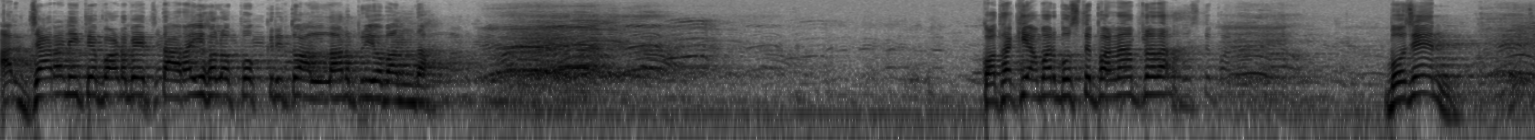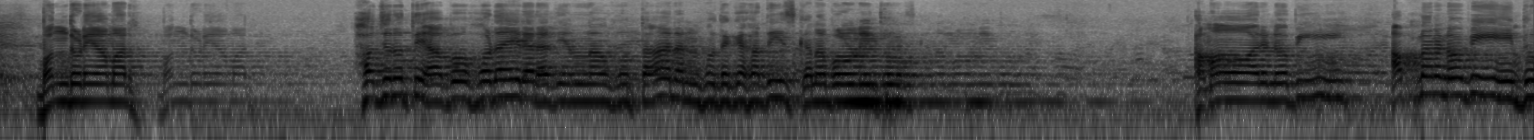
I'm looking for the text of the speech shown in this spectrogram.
আর যারা নিতে পারবে, তারাই হলো প্রকৃত আল্লাহর প্রিয় বান্দা। কথা কি আমার বুঝতে পারেন আপনারা? বোঝেন? বন্ধুরে আমার। হজরতে আবু হুরায়রা রাদিয়াল্লাহু তাআলা আনহু থেকে হাদিস কানা বর্ণিত। আমার নবী, আপনার নবী, দু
